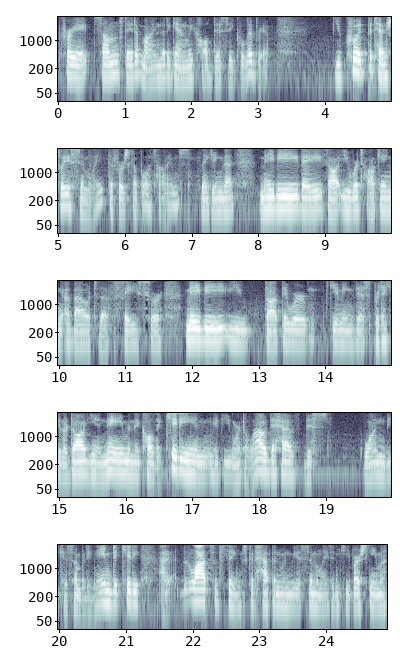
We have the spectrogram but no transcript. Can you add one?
create some state of mind that, again, we call disequilibrium. You could potentially assimilate the first couple of times, thinking that maybe they thought you were talking about the face, or maybe you thought they were giving this particular doggy a name and they called it Kitty, and maybe you weren't allowed to have this one because somebody named it Kitty. Uh, lots of things could happen when we assimilate and keep our schema.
